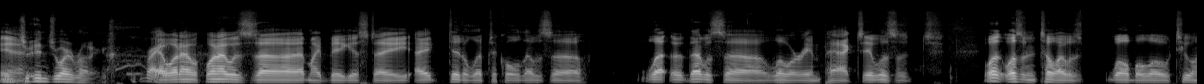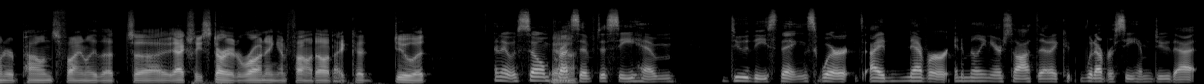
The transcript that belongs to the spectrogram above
Yeah. enjoy, enjoy running. right. Yeah, when I when I was uh, at my biggest, I, I did elliptical. That was uh, le- uh, that was uh, lower impact. It was a, well, it wasn't until I was well below 200 pounds finally that uh, I actually started running and found out I could do it. And it was so impressive to see him do these things where I never in a million years thought that I could would ever see him do that.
